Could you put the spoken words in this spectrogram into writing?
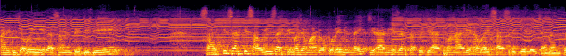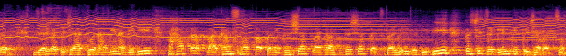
आणि तिच्या बहिणीला सांगते दिदी सारखी सारखी सावली सारखी माझ्या मागं पुढे हिंडाईची राणी. जर का तुझी आठवण आली ना बाई सासरी गेल्याच्यानंतर जर का तुझी आठवण आली ना दिदी तर हातात घास हातात आणि घशात घास घशातच राहील ग दिदी. कशी जगेल मी तुझ्या वाचून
